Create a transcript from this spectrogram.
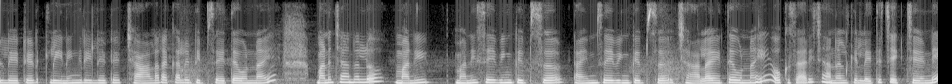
రిలేటెడ్ క్లీనింగ్ రిలేటెడ్ చాలా రకాల టిప్స్ అయితే ఉన్నాయి. మన ఛానల్లో money money saving tips time saving tips చాలా అయితే ఉన్నాయి. ఒకసారి ఛానల్కి వెళ్ళి అయితే చెక్ చేయండి.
